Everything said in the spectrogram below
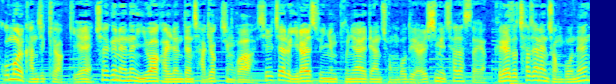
꿈을 간직해 왔기에 최근에는 이와 관련된 자격증과 실제로 일할 수 있는 분야에 대한 정보도 열심히 찾았어요. 그래서 찾아낸 정보는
